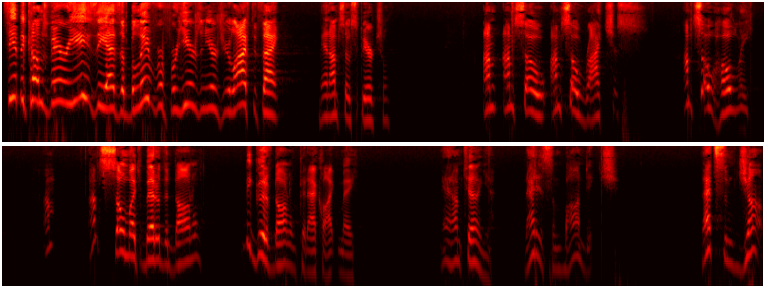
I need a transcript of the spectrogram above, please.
See, it becomes very easy as a believer for years and years of your life to think, man, I'm so spiritual. I'm, I'm, so, I'm so righteous. I'm so holy. I'm, I'm so much better than Donald. It'd be good if Donald could act like me. Man, I'm telling you, that is some bondage. That's some junk.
